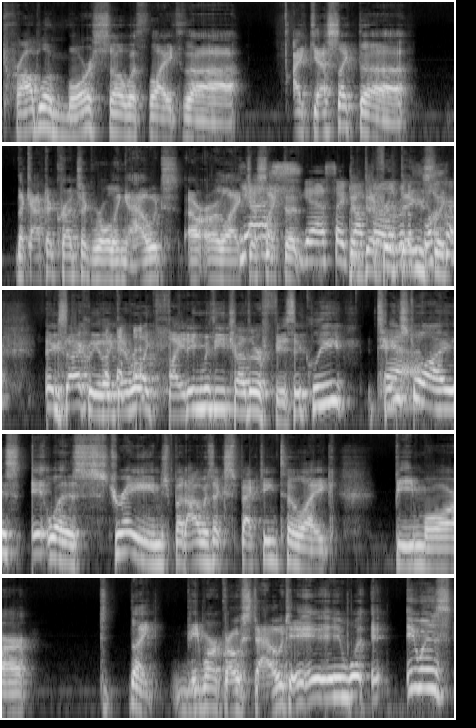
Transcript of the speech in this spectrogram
problem more so with like the, I guess like the the Captain Crunch like rolling out or, or like yes, just like the yes, I the different things like exactly like they were like fighting with each other physically. Taste yeah. wise, it was strange, but I was expecting to like be more like be more grossed out. It, it, it, it was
